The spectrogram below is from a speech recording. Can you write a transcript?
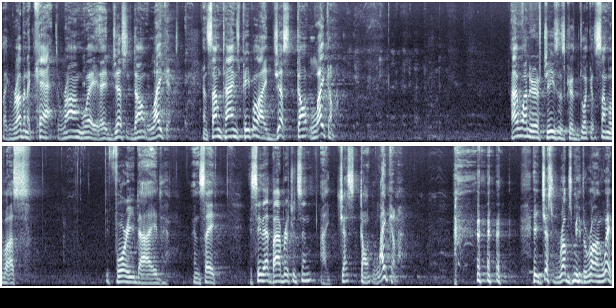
like rubbing a cat the wrong way. They just don't like it. And sometimes people, I just don't like them. I wonder if Jesus could look at some of us before he died and say, You see that, Bob Richardson? I just don't like him. he just rubs me the wrong way.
